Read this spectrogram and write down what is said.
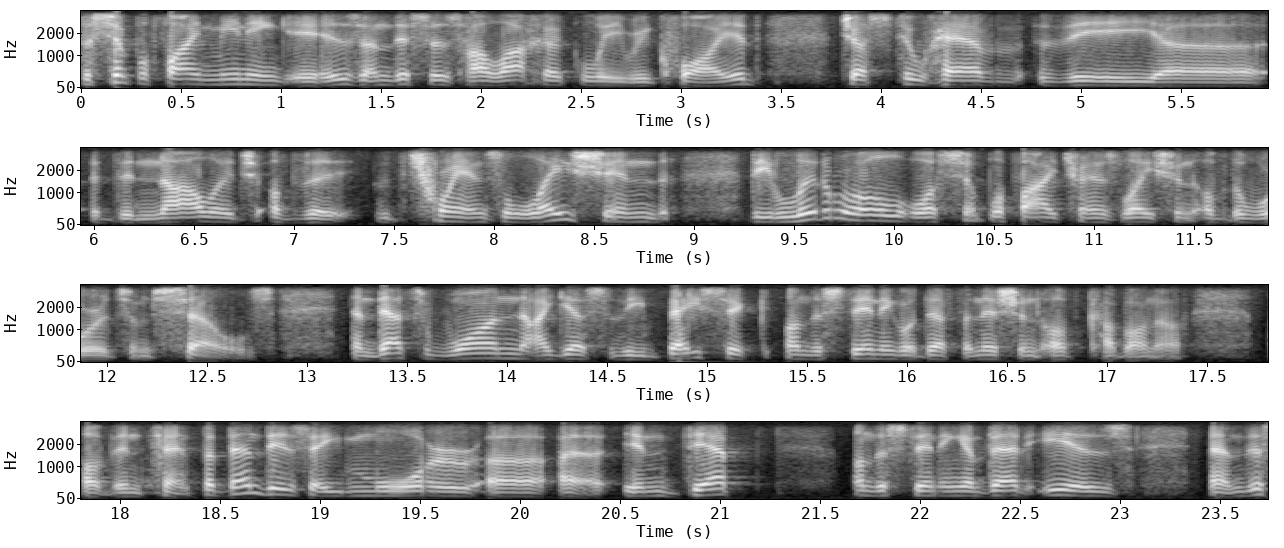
The simplified meaning is, and this is halachically required, just to have the uh, the knowledge of the translation, the literal or simplified translation of the words themselves, and that's one, I guess, the basic understanding or definition of kavana, of intent. But then there's a more uh, uh, in-depth understanding, and that is and this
